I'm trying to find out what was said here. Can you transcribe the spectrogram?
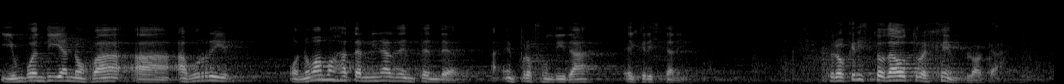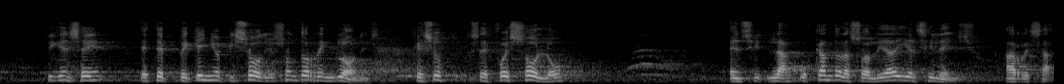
Y un buen día nos va a aburrir o no vamos a terminar de entender en profundidad el cristianismo. Pero Cristo da otro ejemplo acá. Fíjense, este pequeño episodio son dos renglones. Jesús se fue solo buscando la soledad y el silencio a rezar.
